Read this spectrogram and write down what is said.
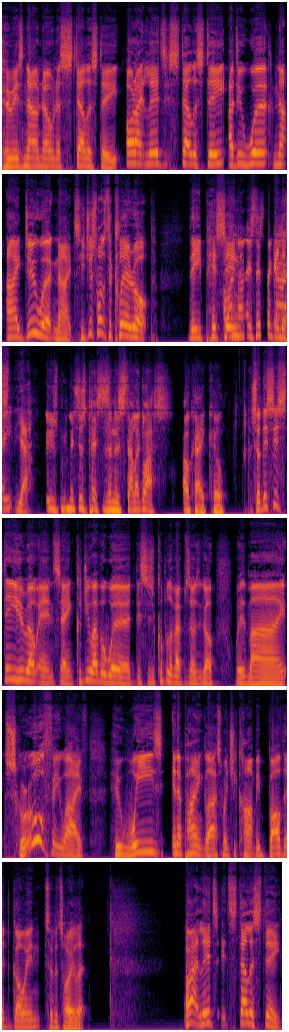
who is now known as Stella Stee. All right, lids, it's Stella Stee. I do work. ni- I do work nights. He just wants to clear up the pissing. Oh, is this the in a guy yeah. whose Mrs. Pisses in his Stella glass? Okay, cool. So this is Steve who wrote in saying, "Could you have a word?" This is a couple of episodes ago with my scruffy wife who wheezes in a pint glass when she can't be bothered going to the toilet. All right, lids, it's Stella Stee.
